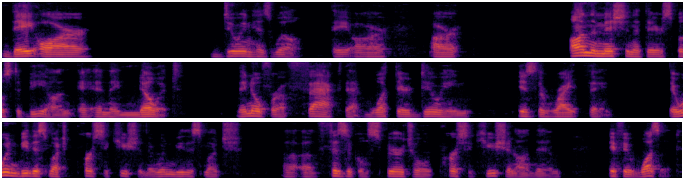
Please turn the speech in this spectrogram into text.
they are doing His will. They are are on the mission that they're supposed to be on, and they know it. They know for a fact that what they're doing is the right thing. There wouldn't be this much persecution. There wouldn't be this much uh, physical, spiritual persecution on them if it wasn't.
